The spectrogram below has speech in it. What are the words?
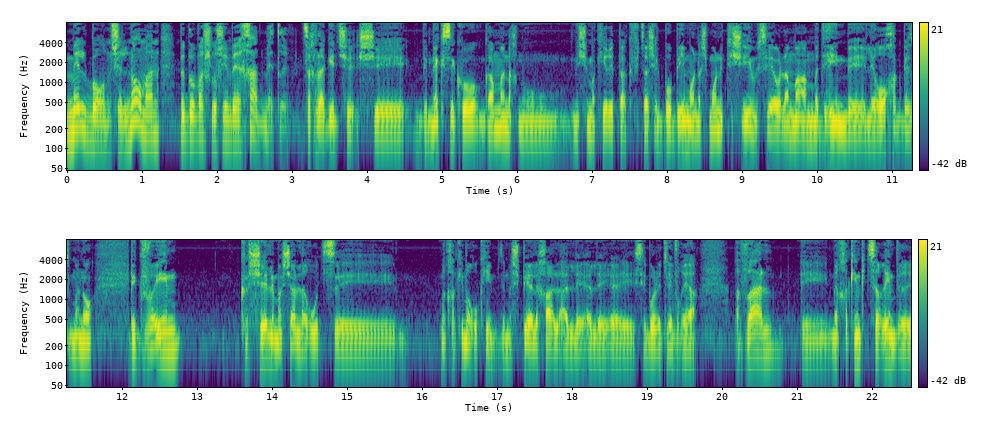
מלבורן של נורמן בגובה 31 מטרים. צריך להגיד ש, שבמקסיקו, גם אנחנו, מי שמכיר את הקפיצה של בוב בימון, ה-890, שיא העולם המדהים ב- לרוחק בזמנו, בגבהים קשה למשל לרוץ אה, מרחקים ארוכים, זה משפיע לך על, על, על, על אה, סיבולת לב ריאה, אבל אה, מרחקים קצרים ו,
